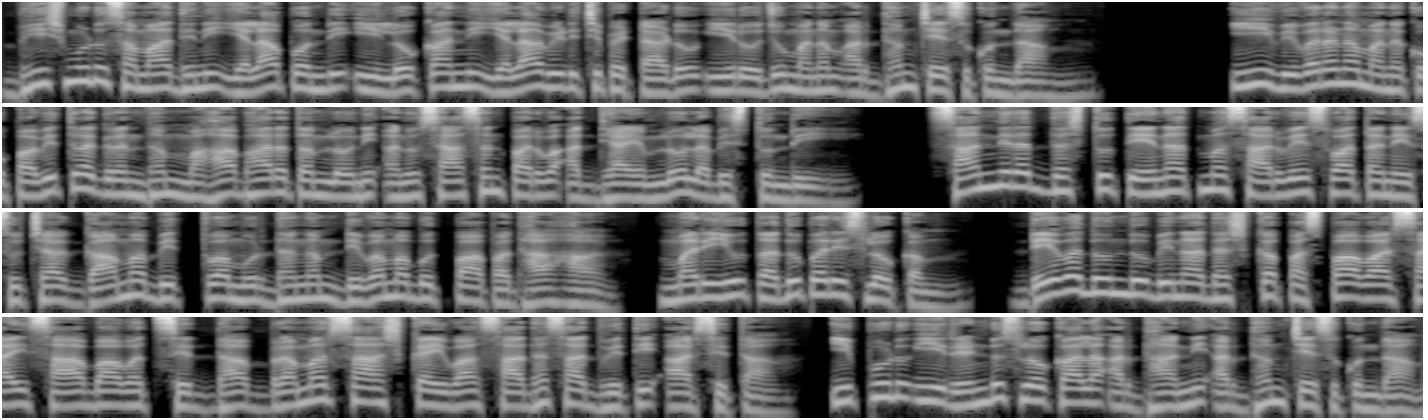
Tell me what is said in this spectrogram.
భీష్ముడు సమాధిని ఎలా పొంది ఈ లోకాన్ని ఎలా విడిచిపెట్టాడో ఈరోజు మనం అర్థం చేసుకుందాం. ఈ వివరణ మనకు పవిత్ర గ్రంథం మహాభారతంలోని అనుశాసన్ పర్వ అధ్యాయంలో లభిస్తుంది. సాన్నిరద్ధస్తు తేనాత్మ సార్వేస్వాతనేసు చ గామబిత్వ మూర్ధంగం దివమబుత్పాపధాహ మరియు తదుపరి శ్లోకం దేవదుందుబినాధష్క పస్పావార్సాయి సాభావత్ సిద్ధ బ్రహ్మర్సాష్కైవ సాధసాధ్వితి ఆర్సిత. ఇప్పుడు ఈ రెండు శ్లోకాల అర్థాన్ని అర్థం చేసుకుందాం.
